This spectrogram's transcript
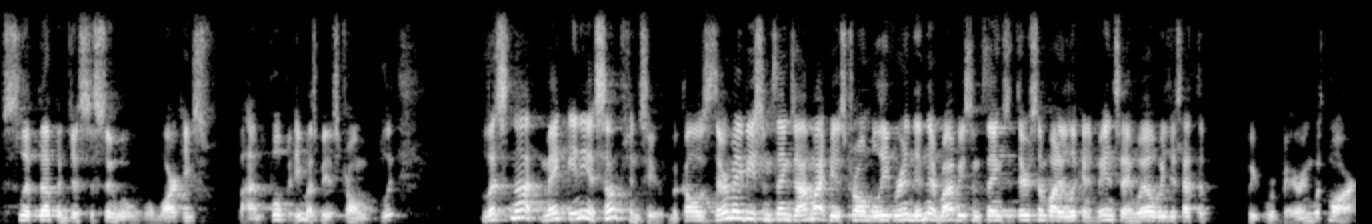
slipped up and just assumed, well, well, Mark, he's behind the pulpit. He must be a strong. Let's not make any assumptions here because there may be some things I might be a strong believer in. Then there might be some things that there's somebody looking at me and saying, well, we just have to, we, we're bearing with Mark.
